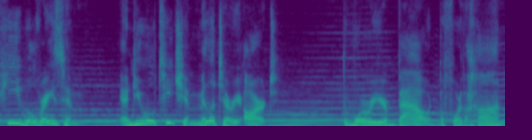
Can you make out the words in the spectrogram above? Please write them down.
He will raise him, and you will teach him military art. The warrior bowed before the Khan.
